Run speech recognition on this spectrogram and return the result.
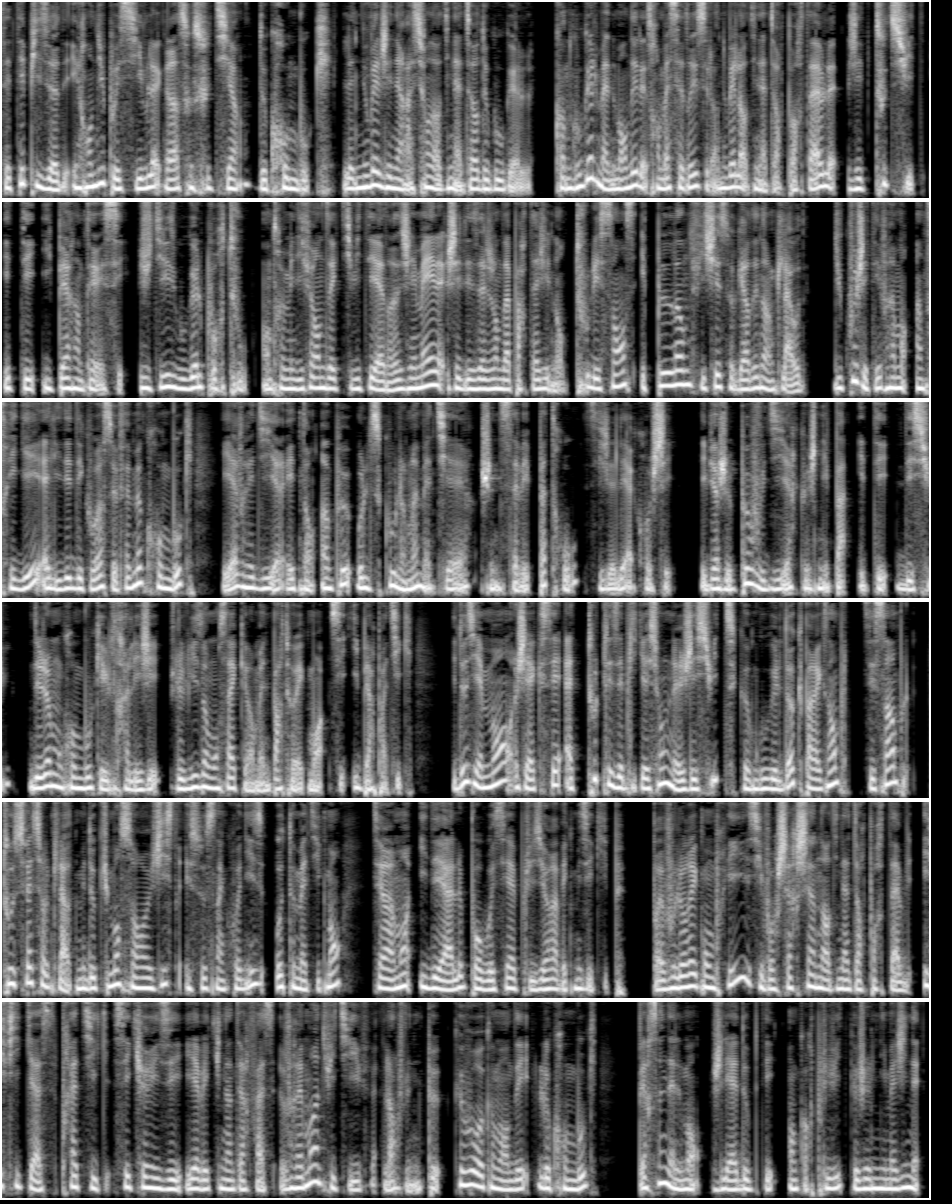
Cet épisode est rendu possible grâce au soutien de Chromebook, la nouvelle génération d'ordinateurs de Google. Quand Google m'a demandé d'être ambassadrice de leur nouvel ordinateur portable, j'ai tout de suite été hyper intéressée. J'utilise Google pour tout. Entre mes différentes activités et adresses Gmail, j'ai des agendas partagés dans tous les sens et plein de fichiers sauvegardés dans le cloud. Du coup, j'étais vraiment intriguée à l'idée de découvrir ce fameux Chromebook et à vrai dire, étant un peu old school en la matière, je ne savais pas trop si j'allais accrocher eh bien je peux vous dire que je n'ai pas été déçue. Déjà mon Chromebook est ultra léger, je le glisse dans mon sac et l'emmène partout avec moi, c'est hyper pratique. Et deuxièmement, j'ai accès à toutes les applications de la G Suite, comme Google Doc par exemple. C'est simple, tout se fait sur le cloud. Mes documents s'enregistrent et se synchronisent automatiquement. C'est vraiment idéal pour bosser à plusieurs avec mes équipes. Bref, vous l'aurez compris, si vous recherchez un ordinateur portable efficace, pratique, sécurisé et avec une interface vraiment intuitive, alors je ne peux que vous recommander le Chromebook Personnellement, je l'ai adopté encore plus vite que je ne l'imaginais.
